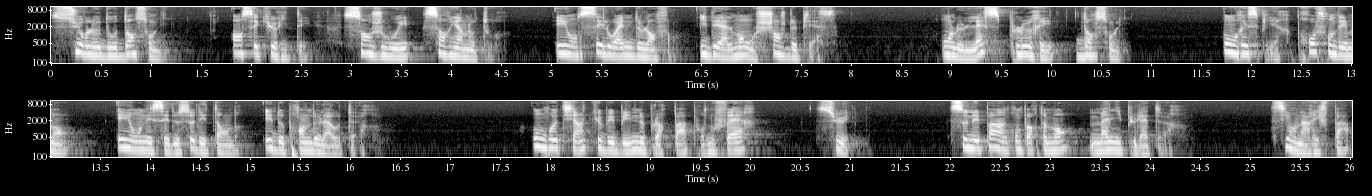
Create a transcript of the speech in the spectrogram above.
sur le dos dans son lit, en sécurité, sans jouer, sans rien autour. Et on s'éloigne de l'enfant. Idéalement, on change de pièce. On le laisse pleurer dans son lit. On respire profondément et on essaie de se détendre et de prendre de la hauteur. On retient que bébé ne pleure pas pour nous faire suer. Ce n'est pas un comportement manipulateur. Si on n'arrive pas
